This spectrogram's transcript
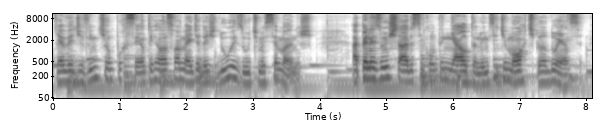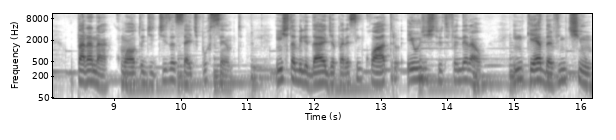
queda de 21% em relação à média das duas últimas semanas. Apenas um estado se encontra em alta no índice de morte pela doença, o Paraná, com alta de 17%. Instabilidade aparece em 4 e o Distrito Federal, em queda 21,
